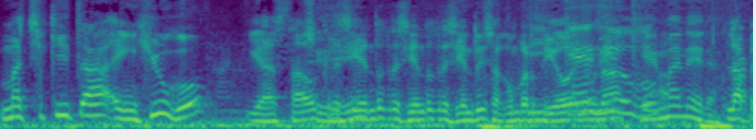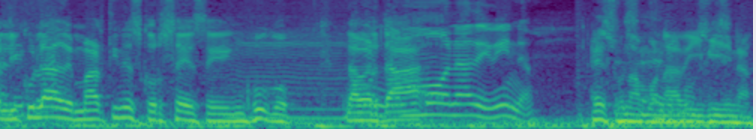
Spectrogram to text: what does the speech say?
más chiquita en Hugo y ha estado Sí. creciendo, creciendo, creciendo y se ha convertido ¿Qué en una... ¿Qué manera? La película de Martin Scorsese en Hugo. La verdad... Una mona divina. Es una Es mona divina.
